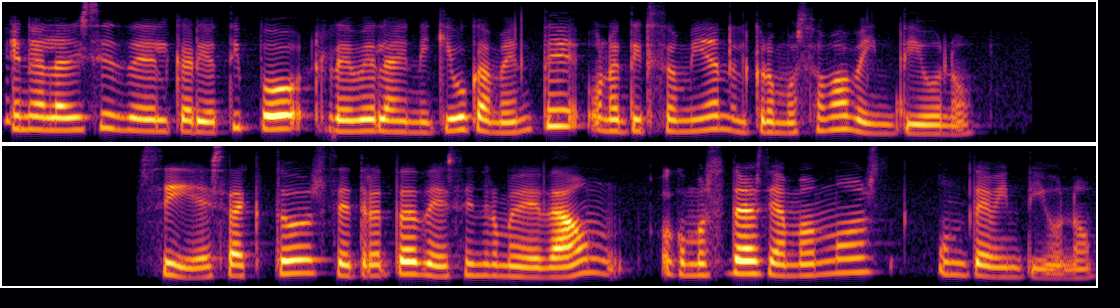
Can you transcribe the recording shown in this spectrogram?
En el análisis del cariotipo revela inequívocamente una trisomía en el cromosoma 21. Sí, exacto, se trata de síndrome de Down o como nosotras llamamos un T21.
